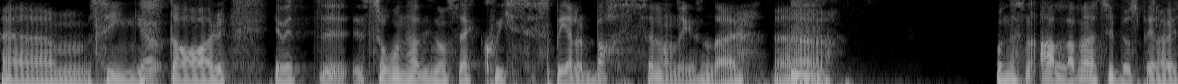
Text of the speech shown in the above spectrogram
Um, Singstar. Jag... jag vet, Sony hade någon sån här quiz-spel, Bass eller någonting sånt där. Uh, mm. Och nästan alla den här typen av spel har ju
